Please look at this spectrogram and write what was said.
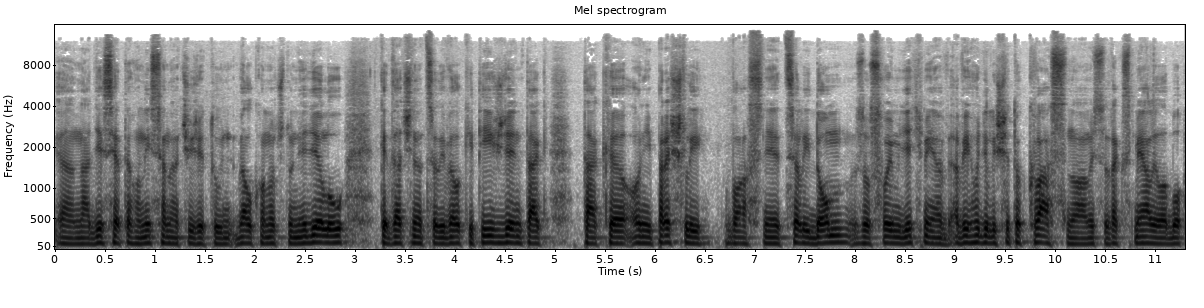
na 10. Nisana, čiže tú veľkonočnú nedelu, keď začína celý veľký týždeň, tak tak e, oni prešli vlastne celý dom so svojimi deťmi a vyhodili všetko kvas. No a my sa tak smiali, lebo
